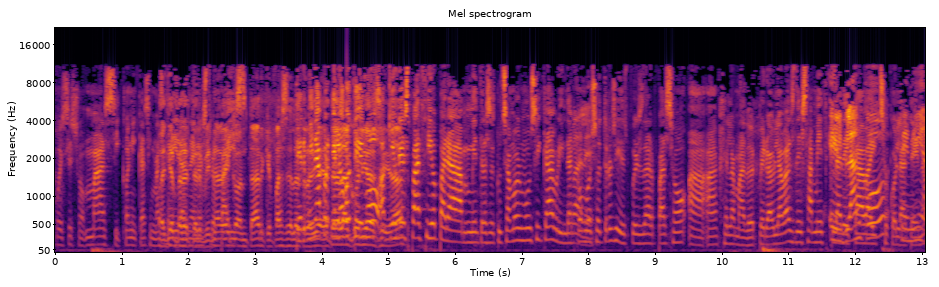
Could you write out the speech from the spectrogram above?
pues eso, más icónicas y más Oye, queridas pero de nuestro de país. contar qué pasa el otro Termina día. porque luego tengo aquí un espacio para, mientras escuchamos música, brindar con Vale. vosotros y después dar paso a Ángel Amador. Pero hablabas de esa mezcla El de cava y chocolate, tenía,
